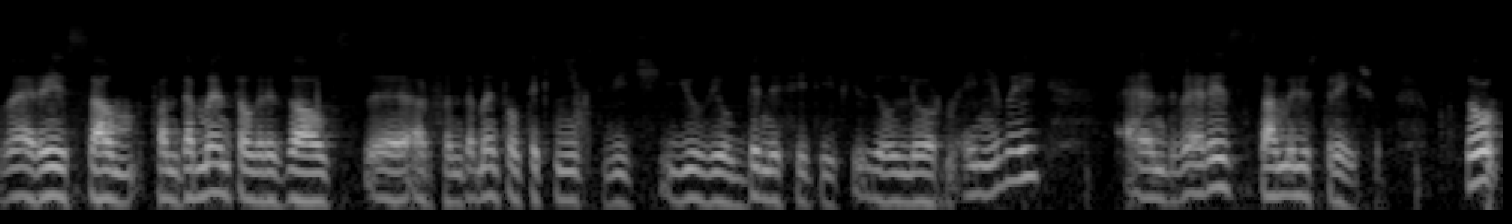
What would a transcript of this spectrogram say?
there is some fundamental results uh, or fundamental techniques which you will benefit if you will learn anyway, and there is some illustration. So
